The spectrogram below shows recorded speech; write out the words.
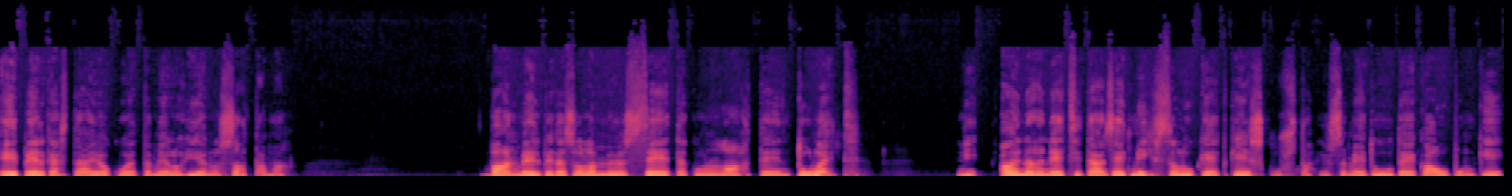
Ei pelkästään joku, että meillä on hieno satama. Vaan meillä pitäisi olla myös se, että kun Lahteen tulet, niin ainahan etsitään se, että missä lukeet keskusta, jos sä meet uuteen kaupunkiin.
